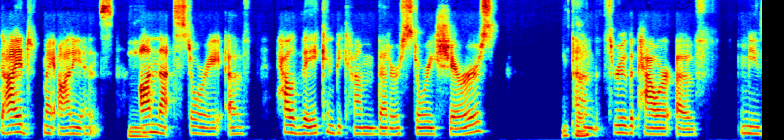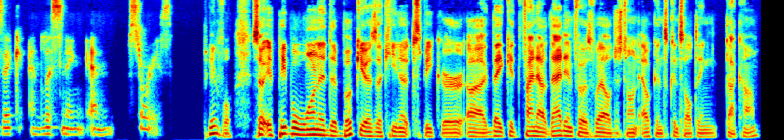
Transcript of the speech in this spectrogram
guide my audience mm. on that story of how they can become better story sharers okay. um, through the power of music and listening and stories. Beautiful. So if people wanted to book you as a keynote speaker, uh, they could find out that info as well just on elkinsconsulting.com.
